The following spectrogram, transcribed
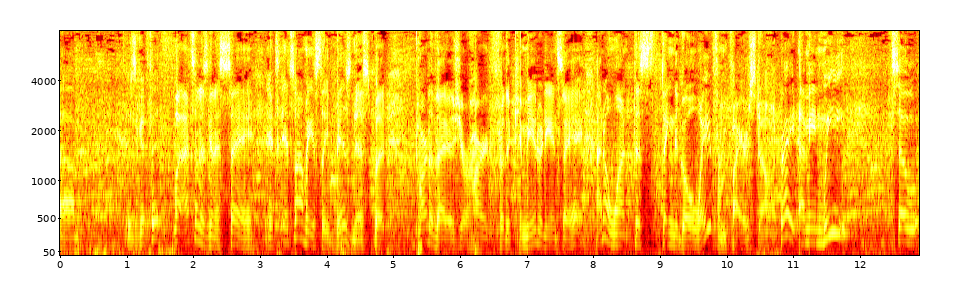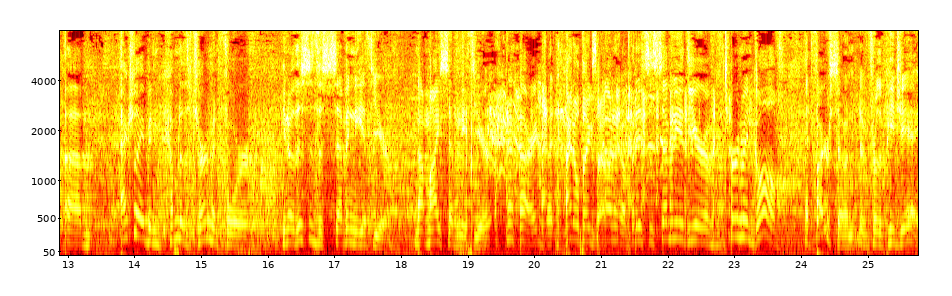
Um, was a good fit. Well, that's what I was going to say. It's, it's obviously business, but part of that is your heart for the community and say, hey, I don't want this thing to go away from Firestone. Right. I mean, we. So, um, actually, I've been coming to the tournament for, you know, this is the 70th year. Not my 70th year. All right, but I don't think so. No, no, no. But it's the 70th year of tournament golf at Firestone for the PGA,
